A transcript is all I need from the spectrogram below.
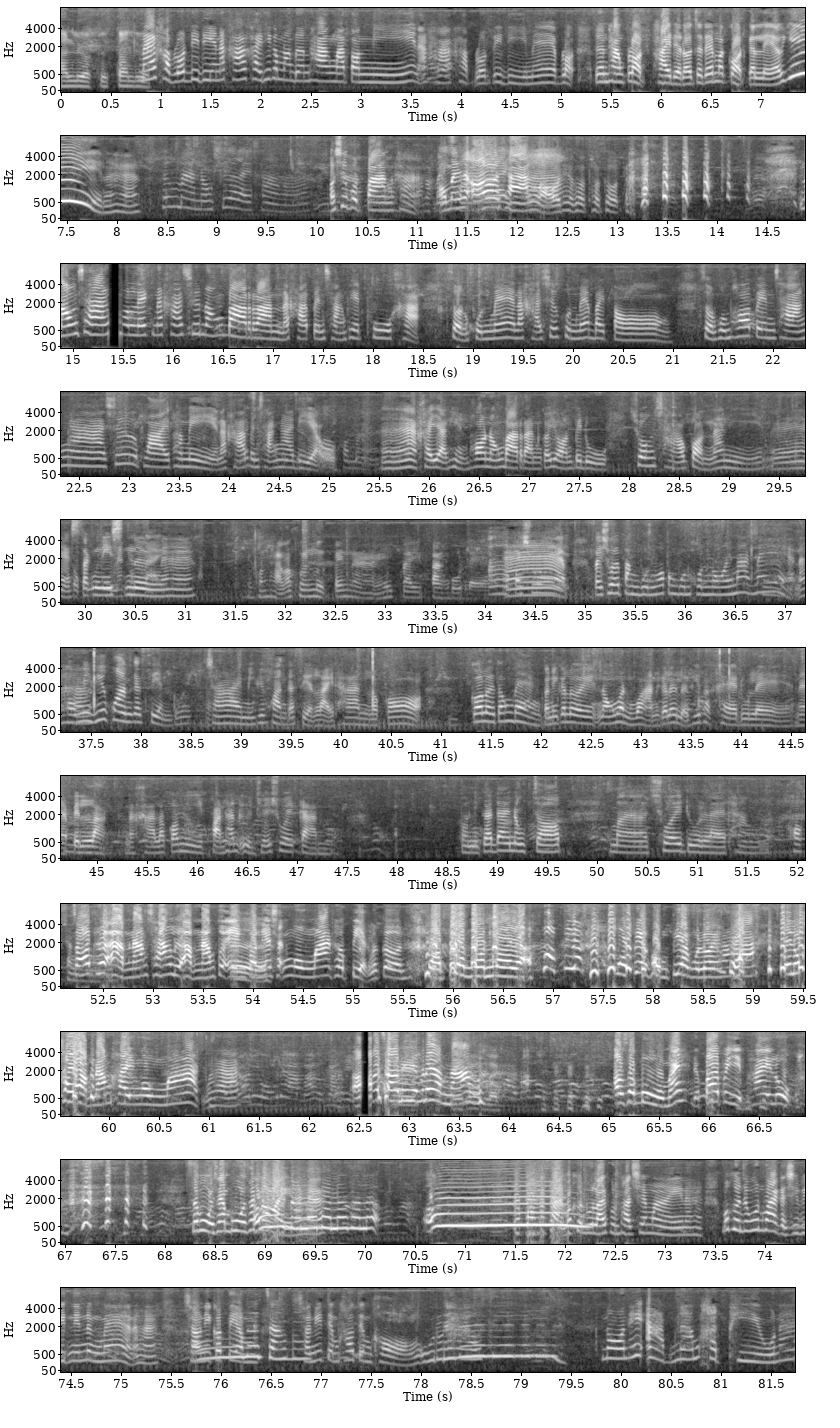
าเหลือกหรือตาเหลือกแม่ขับรถดีๆนะคะ ใครที่กำลังเดินทางมาตอนนี้นะคะ ขับรถดีๆ แม่ปลอดเดินทางปลอดภัยเดี๋ยวเราจะได้มากอดกันแล้วเยี่นะคะเพิ่งมาน้องชื่ออะไรคะ อ๋อชื่อบทปานค่ะอ๋อไม่ไม่ใช่ใช่อ๋อช้างเหรอค่ะโทษโทษโทษ น้องช้างตัวเล็กนะคะ ชื่อน้องบารันนะคะ เป็นช้างเพศผู้ค่ะ ส่วนคุณแม่นะคะ ชื่อคุณแม่ใบตอง ส่วนคุณพ่อเป็นช้างงาชื่อพลายพะเมนะคะ เป็นช้างงาเดี่ยวข้ามาอ่าใครอยากเห็นพ่อน้องบารันก็ย้อนไปดูช่วงเช้าก่อนหน้านี้นะสักนิดนึงนะคะ มีคนถามว่าคนหมึกไปไหนไปปังบุญแล้วอ่าอ่าไปช่วยไปช่วยปังบุญว่าปังบุญคนน้อยมากแม่นะเขาคะ มีพี่ควานเกษียณด้วยค่ะใช่ มีพี่ควันเกษียณหลายท่าน แล้วก็ ก็เลยต้องแบ่ง ตอนนี้ก็เลยน้องหวานหวานๆก็เลยเหลือพี่ผักแคร์ดูแลนะเป็นหลักนะคะ แล้วก็มีควันท่านอื่นช่วยๆกัน ตอนนี้ก็ได้น้องจ๊อบมาช่วยดูแลทางคอกช้าง จอบเธออาบน้ำช้างหรืออาบน้ำตัวเอง เออ ตอนนี้ฉันงงมาก เธอเปียกเหลือเกิน หัวเปียกหมดเลยอะ หัวเปียก หัวเปียกผมเปียกหมดเลยนะคะ ไม่รู้ใครอาบ น้ำใครงงมากนะคะอ๋อเช้านี้ยังไม่ได้อาบน้เอาสบู่ไหมเดี๋ยวป้าไปหยิบให้ลูก สบู่แชมพูสักำหน่อยโนั่นะนแล้คะวนั่นแล้วนั่นแล้วโอ้แต่พอมาสายเมื่อคืนดูไลฟ์คุณพัชใช่ไหมนะคะเมื่อคืนจะวุ่นวายกับชีวิตนิดนึงแม่นะคะเช้านี้ก็เตรียมน่าจังเช้านี้เตรียมข้าวเตรียมของอู้ดูเท้าสินอนให้อาบน้ำขัดผิวนะ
